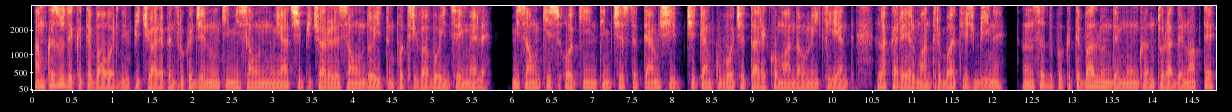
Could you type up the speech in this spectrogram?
Am căzut de câteva ori din picioare pentru că genunchii mi s-au înmuiat și picioarele s-au îndoit împotriva voinței mele. Mi s-au închis ochii în timp ce stăteam și citeam cu voce tare comanda unui client, la care el m-a întrebat, ești bine? Însă, după câteva luni de muncă în tura de noapte,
